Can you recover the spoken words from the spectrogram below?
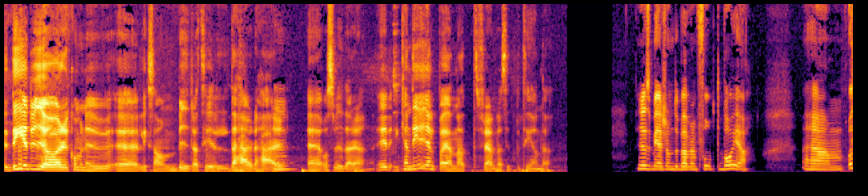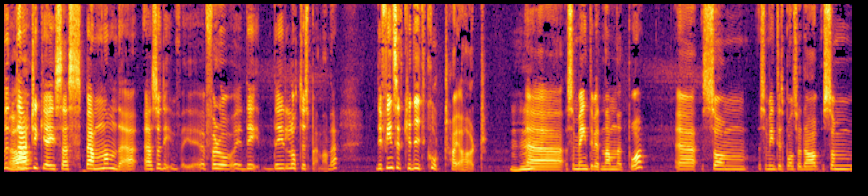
Det du gör kommer nu eh, liksom bidra till det här och det här Mm. eh, och så vidare. Kan det hjälpa en att förändra sitt beteende? Det känns mer som du behöver en fotboja. Ehm, och det Ja. där tycker jag är så spännande. Alltså det, för att, det, det låter spännande. Det finns ett kreditkort har jag hört. Mhm. eh, som jag inte vet namnet på. eh, som, som vi inte är sponsrade av. Som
